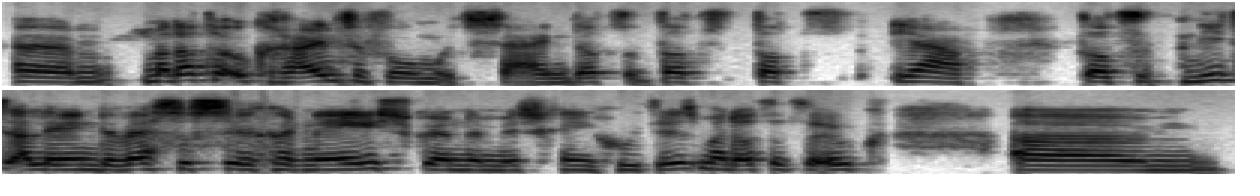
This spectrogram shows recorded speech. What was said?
Ehm, maar dat er ook ruimte voor moet zijn. Dat, dat, dat, ja, dat het niet alleen de westerse geneeskunde misschien goed is, maar dat het ook um,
